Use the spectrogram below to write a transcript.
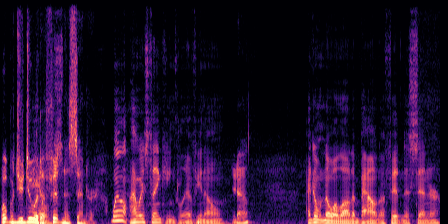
What would you do at a fitness center? Well, I was thinking, Cliff, you know, Yeah. I don't know a lot about a fitness center,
